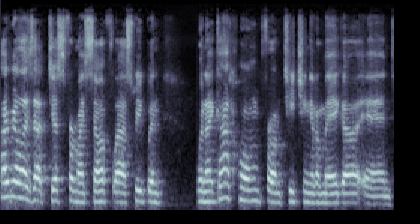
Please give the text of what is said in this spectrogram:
I realized that just for myself last week when when I got home from teaching at Omega and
